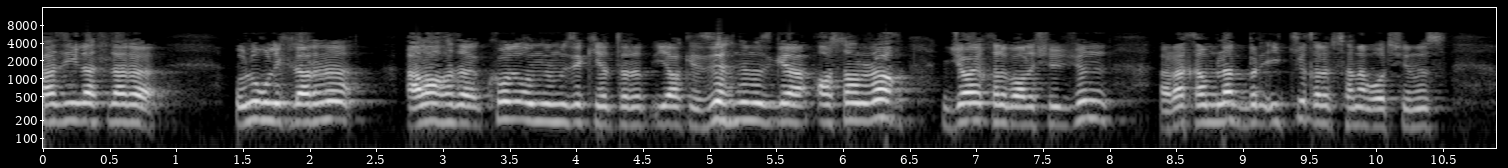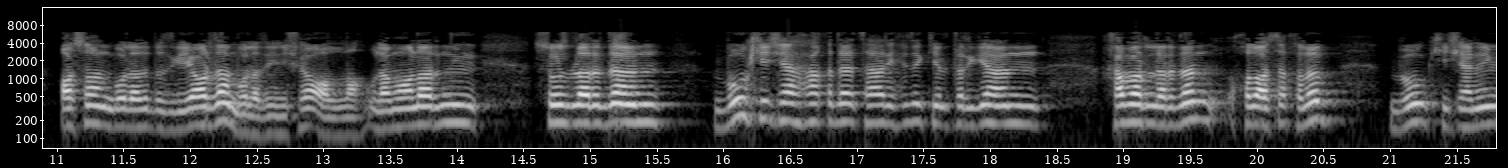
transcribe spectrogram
fazilatlari ulug'liklarini alohida ko'z o'ngimizga keltirib yoki zehnimizga osonroq joy qilib olish uchun raqamlab bir ikki qilib sanab o'tishimiz oson bo'ladi bizga yordam bo'ladi inshaalloh. Ulamolarning so'zlaridan bu kecha haqida tarifida keltirgan xabarlardan xulosa qilib bu kechaning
